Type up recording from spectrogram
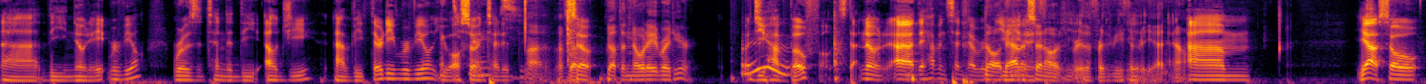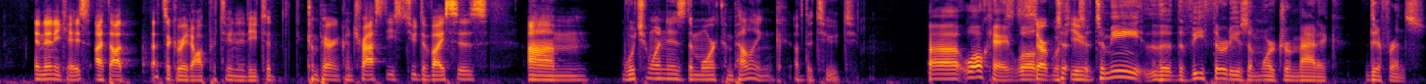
uh, the Note 8 reveal. Rose attended the LG uh, V30 reveal. You That's also great. attended. Uh, I've got, So- got the Note 8 right here. Do you have both phones? That- no, uh, they haven't sent out. No, they haven't sent out for the, for the V30 yet. No. Um, yeah. So, in any case, I thought that's a great opportunity to compare and contrast these two devices. Um, which one is the more compelling of the two? T- Uh, well, okay. Well, Start with to, you. To, to me, the the V30 is a more dramatic difference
